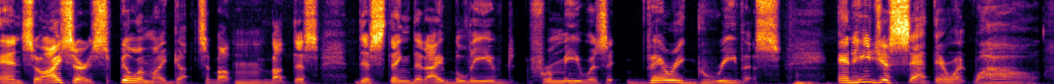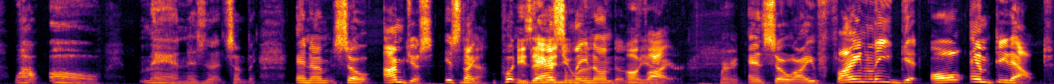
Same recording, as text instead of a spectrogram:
And so I started spilling my guts about about this this thing that I believed for me was very grievous. And he just sat there and went, Wow, wow, oh man, isn't that something? And I'm so I'm just it's like Yeah. putting He's gasoline on. onto the Oh, yeah. fire. Right. And so I finally get all emptied out.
